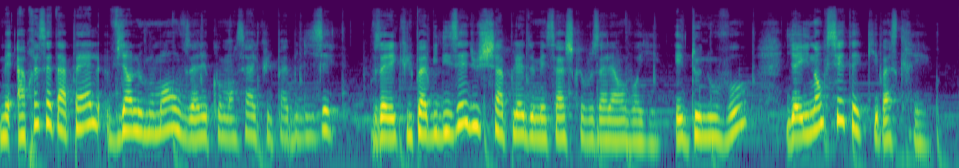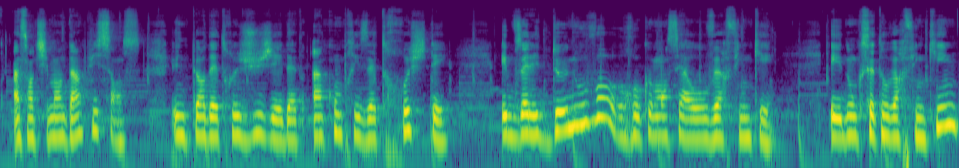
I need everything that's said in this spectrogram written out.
Mais après cet appel, vient le moment où vous allez commencer à culpabiliser. Vous allez culpabiliser du chapelet de messages que vous allez envoyer. Et de nouveau, il y a une anxiété qui va se créer un sentiment d'impuissance, une peur d'être jugé, d'être incomprise, d'être rejeté. Et vous allez de nouveau recommencer à overthinker. Et donc cet overthinking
